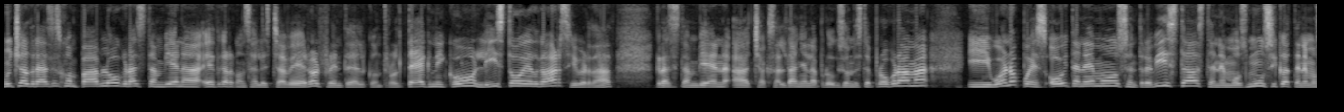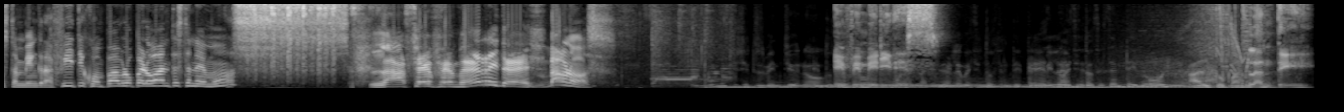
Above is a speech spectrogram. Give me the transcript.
Muchas gracias, Juan Pablo. Gracias también a Edgar González Chavero al frente del control técnico. Listo, Edgar, sí, ¿verdad? Gracias también a Chuck Saldaña en la producción de este programa. Y bueno, pues hoy tenemos entrevistas, tenemos música, tenemos también graffiti, Juan Pablo, pero antes tenemos... ¡Vámonos! Las efemérides. ¡Vámonos! Efemérides. Alto parlante.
